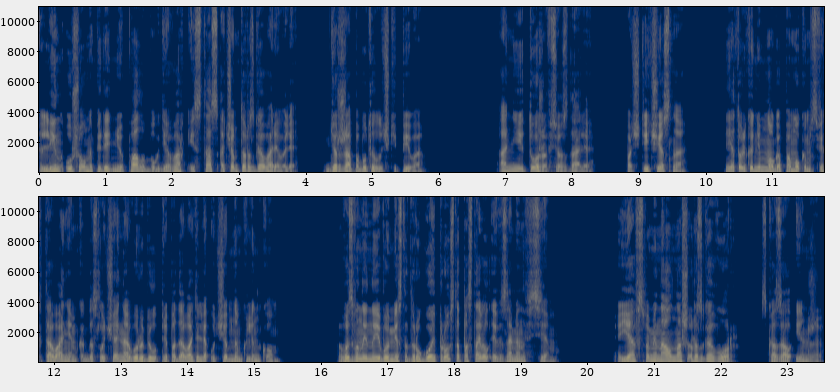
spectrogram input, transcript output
Лин ушел на переднюю палубу, где Варк и Стас о чем-то разговаривали, держа по бутылочке пива. Они тоже все сдали. Почти честно. Я только немного помог им с фехтованием, когда случайно вырубил преподавателя учебным клинком. Вызванный на его место другой просто поставил экзамен всем. «Я вспоминал наш разговор», — сказал Инжи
